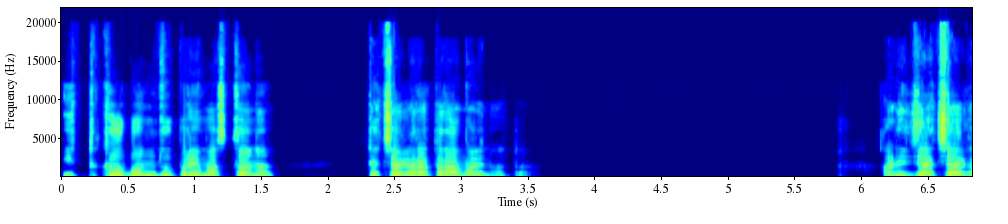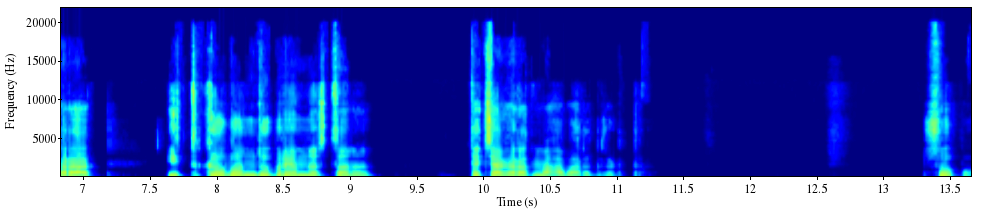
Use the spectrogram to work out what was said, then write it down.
इतकं बंधू प्रेम असतं ना त्याच्या घरात रामायण होतं. आणि ज्याच्या घरात इतकं बंधू प्रेम नसतं ना त्याच्या घरात महाभारत घडतं. सोपं.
